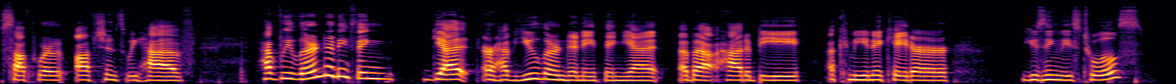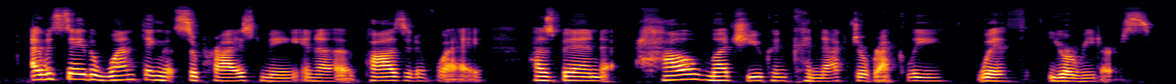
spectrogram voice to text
software options we have. Have we learned anything yet, or have you learned anything yet about how to be a communicator using these tools? I would say the one thing that surprised me in a positive way has been how much you can connect directly with your readers.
